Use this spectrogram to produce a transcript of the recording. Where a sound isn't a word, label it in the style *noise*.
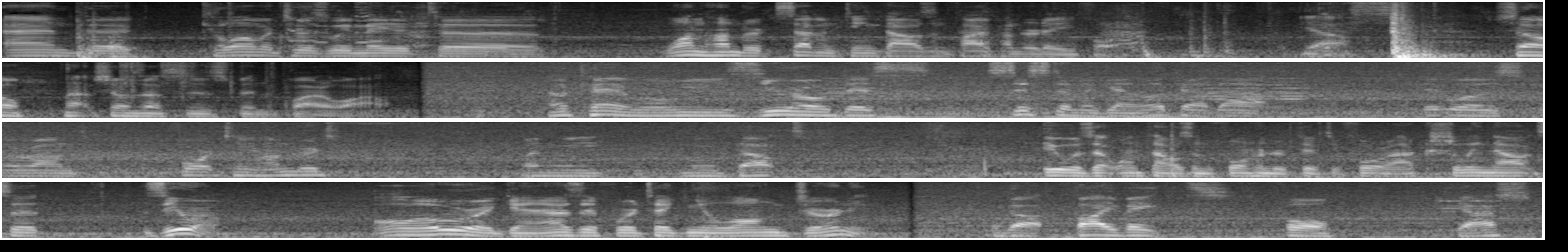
And the kilometers, we made it to 117,584. Yes. So that shows us it's been quite a while. Okay, well we zeroed this system again. Look at that. It was around 1400 when we moved out. It was at 1454 actually. Now it's at zero. All over again as if we're taking a long journey. We got 5 eighths full gas.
